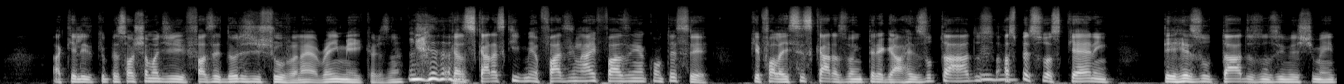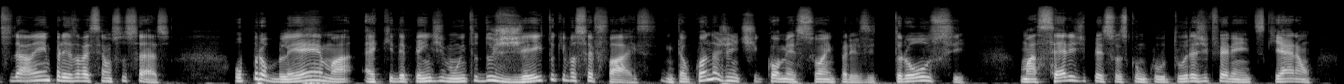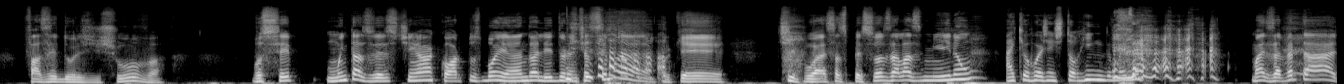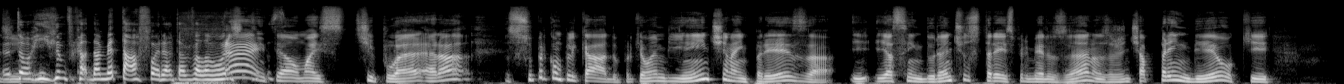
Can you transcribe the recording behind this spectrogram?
aquele que o pessoal chama de fazedores de chuva, né? Rainmakers, né? Aqueles caras que fazem lá e fazem acontecer. Porque fala, esses caras vão entregar resultados, uhum. as pessoas querem ter resultados nos investimentos dela e a empresa vai ser um sucesso. O problema é que depende muito do jeito que você faz. Então, quando a gente começou a empresa e trouxe uma série de pessoas com culturas diferentes que eram fazedores de chuva, você muitas vezes tinha corpos boiando ali durante a semana, porque tipo, essas pessoas elas miram Ai, que horror, gente, tô rindo, mas é... Mas é verdade. Eu tô rindo por causa da metáfora, tá? Pelo amor é, de Deus. É, então, mas, tipo, é, era super complicado, porque o ambiente na empresa, e, e, assim, durante os três primeiros anos, a gente aprendeu que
